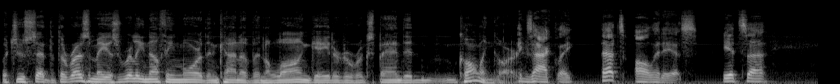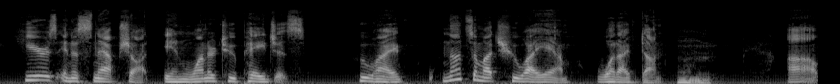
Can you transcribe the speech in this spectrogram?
But you said that the resume is really nothing more than kind of an elongated or expanded calling card. Exactly. That's all it is. It's a here's in a snapshot in one or two pages who I, not so much who I am, what I've done. Mm-hmm. Uh,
